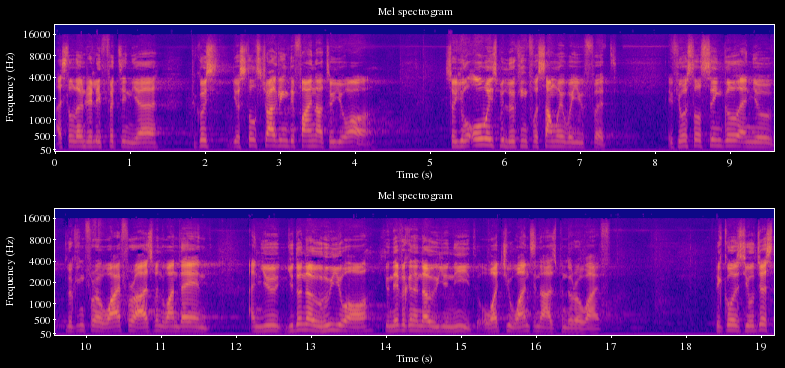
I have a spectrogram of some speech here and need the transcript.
I still don't really fit in here because you're still struggling to find out who you are. So you'll always be looking for somewhere where you fit. If you're still single and you're looking for a wife or a husband one day, and and you, you don't know who you are, you're never going to know who you need or what you want in a husband or a wife. Because you'll just,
